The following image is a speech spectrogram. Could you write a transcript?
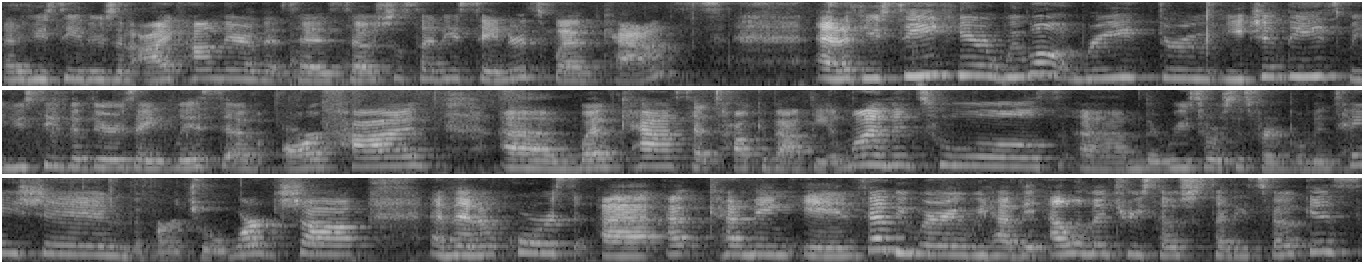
and if you see there's an icon there that says Social Studies Standards Webcast. And if you see here, we won't read through each of these, but you see that there's a list of archived um, webcasts that talk about the alignment tools, um, the resources for implementation, the virtual workshop, and then of course, uh, upcoming in February, we have the Elementary Social Studies Focus,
